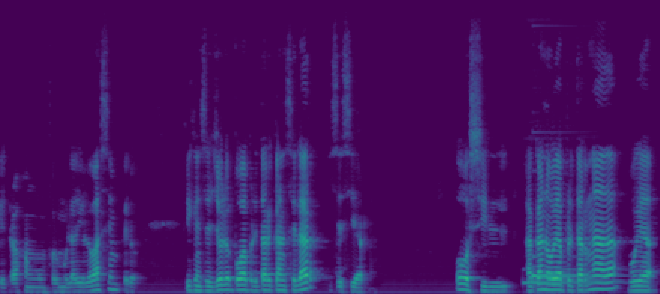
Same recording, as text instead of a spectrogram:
que trabajan con un formulario lo hacen, pero fíjense, yo lo puedo apretar cancelar y se cierra. O si acá no voy a apretar nada, voy a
